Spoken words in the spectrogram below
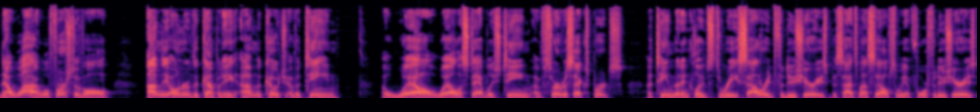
Now, why? Well, first of all, I'm the owner of the company. I'm the coach of a team, a well, well established team of service experts, a team that includes three salaried fiduciaries besides myself. So we have four fiduciaries.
